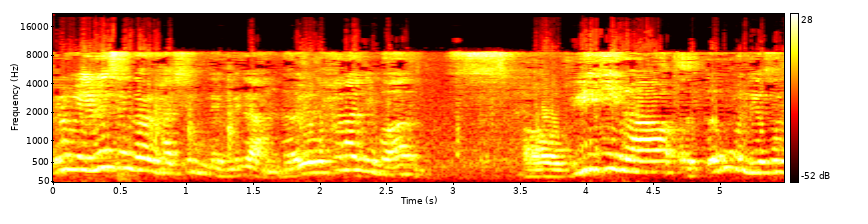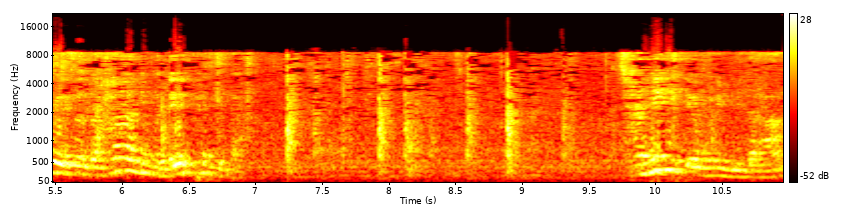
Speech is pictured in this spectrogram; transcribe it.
여러분 이런 생각을 하시면 됩니다. 늘 하나님은 어, 위기나 어떤 문제 속에서도 하나님은 내 편이다. 자녀이기 때문입니다.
